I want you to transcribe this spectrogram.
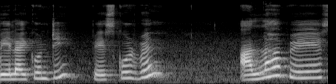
বেল আইকনটি প্রেস করবেন। আল্লাহ হাফেজ।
